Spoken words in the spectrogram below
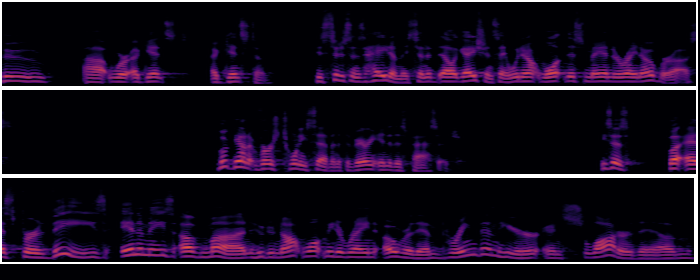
who uh, were against, against him? His citizens hate him. They sent a delegation saying, We do not want this man to reign over us. Look down at verse 27 at the very end of this passage. He says, But as for these enemies of mine who do not want me to reign over them, bring them here and slaughter them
